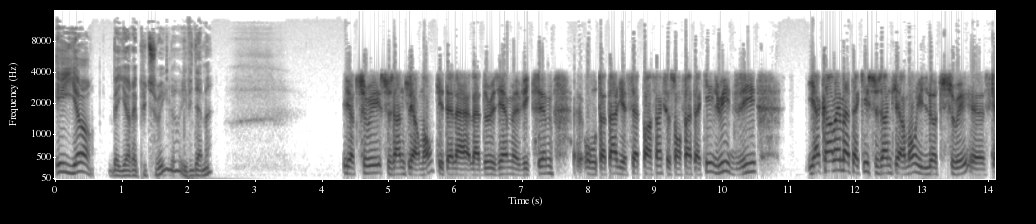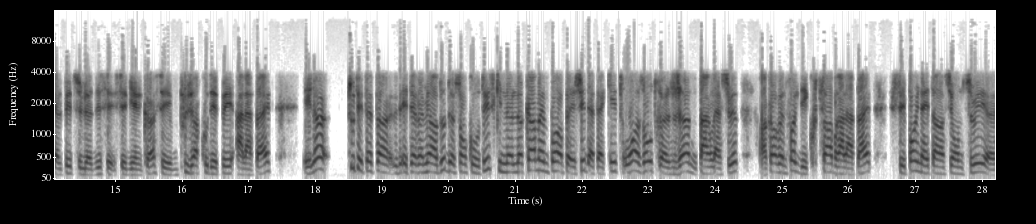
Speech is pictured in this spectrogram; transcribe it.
et il a. Ben, il aurait pu tuer, là, évidemment. Il a tué Suzanne Clermont, qui était la, la deuxième victime. Euh, au total, il y a sept passants qui se sont fait attaquer. Lui, il dit il a quand même attaqué Suzanne Clermont, il l'a tué. Euh, scalpé, tu l'as dit, c'est bien le cas. C'est plusieurs coups d'épée à la tête. Et là, tout était, était remis en doute de son côté, ce qui ne l'a quand même pas empêché d'attaquer trois autres jeunes par la suite. Encore une fois, avec des coups de sabre à la tête. C'est pas une intention de tuer, euh,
